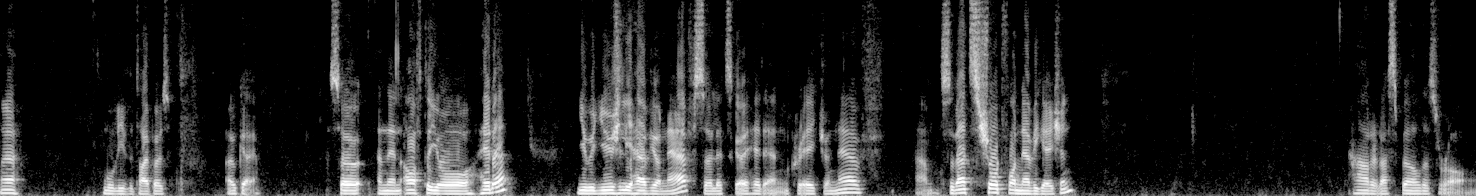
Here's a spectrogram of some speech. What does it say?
Ah, we'll leave the typos. Okay. So and then after your header you would usually have your nav so let's go ahead and create your nav. Um, so that's short for navigation. How did I spell this wrong?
